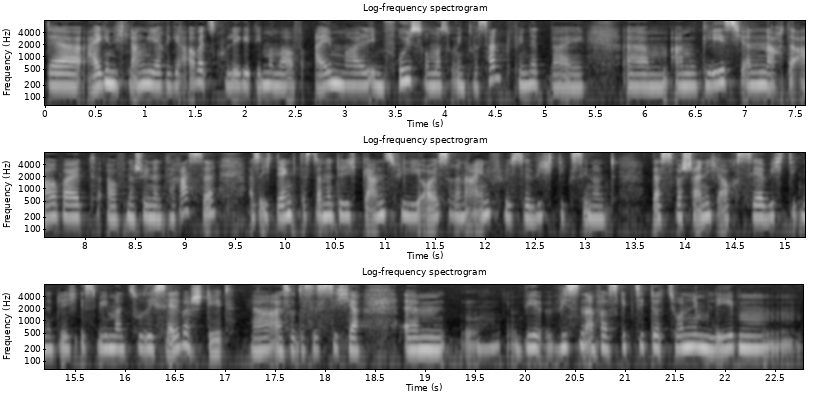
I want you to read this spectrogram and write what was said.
der eigentlich langjährige Arbeitskollege, den man mal auf einmal im Frühsommer so interessant findet bei ähm, am Gläschen nach der Arbeit auf einer schönen Terrasse. Also ich denke, dass da natürlich ganz viele äußeren Einflüsse wichtig sind und das wahrscheinlich auch sehr wichtig natürlich ist, wie man zu sich selber steht. Ja, also das ist sicher, ähm, wir wissen einfach, es gibt Situationen im Leben,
